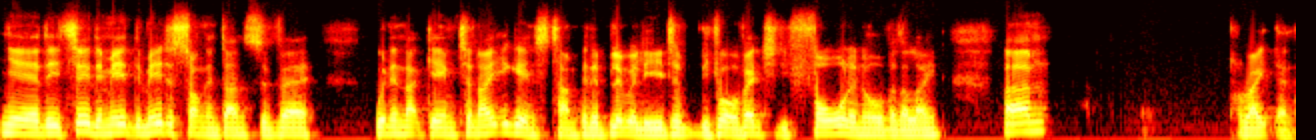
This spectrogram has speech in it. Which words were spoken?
Yeah, they say they made they made a song and dance of uh, winning that game tonight against Tampa. They blew a lead before eventually falling over the line. Um, right then,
